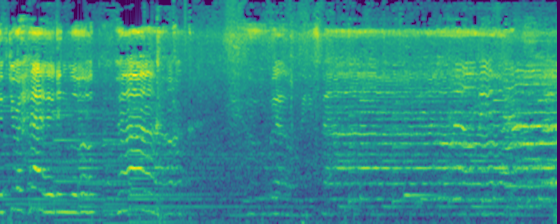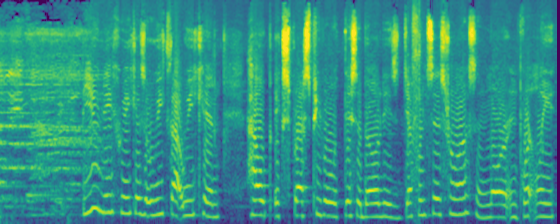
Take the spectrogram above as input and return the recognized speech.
Lift your head and look around. You will be found. Be Unique Week is a week that we can help express people with disabilities differences from us and more importantly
